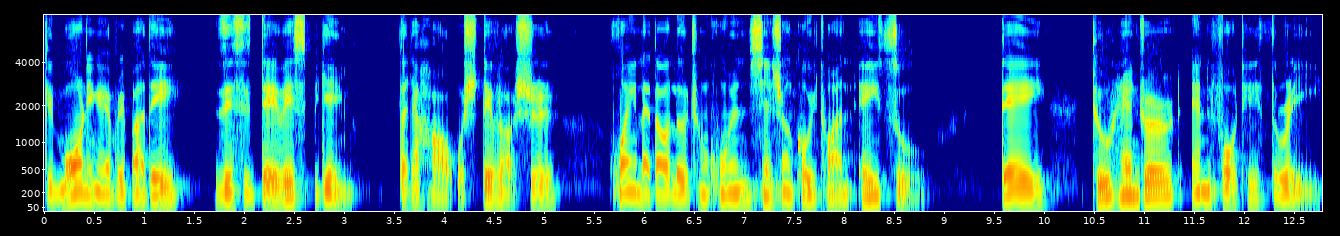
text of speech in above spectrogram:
Good morning, everybody. This is David speaking. 大家好，我是 David 老师，欢迎来到乐成红恩线上口语团 A 组，Day two hundred and forty-three.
